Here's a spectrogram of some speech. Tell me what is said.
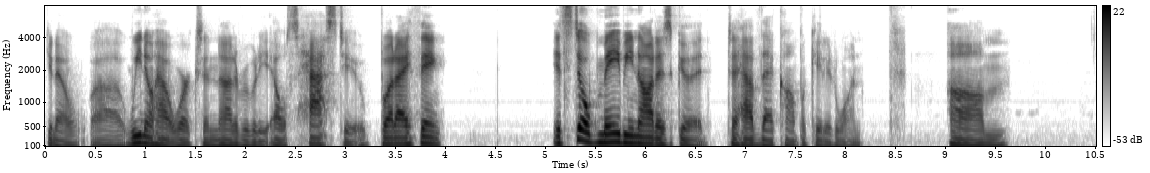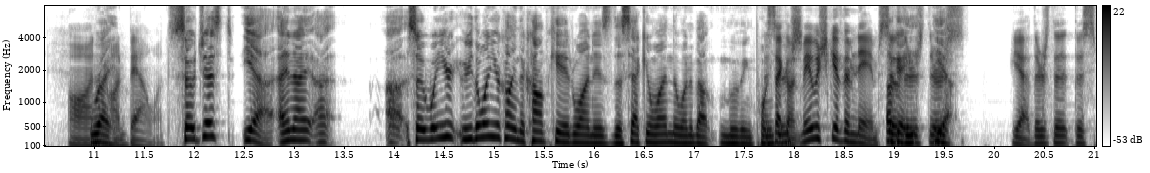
you know uh, we know how it works and not everybody else has to. But I think it's still maybe not as good to have that complicated one. Um, on Right. on balance. So just yeah, and I. Uh, uh, so when you're, you're the one you're calling the complicated one is the second one, the one about moving The pointers. second one. Maybe we should give them names. So Okay, there's yeah. there's yeah. there's the the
